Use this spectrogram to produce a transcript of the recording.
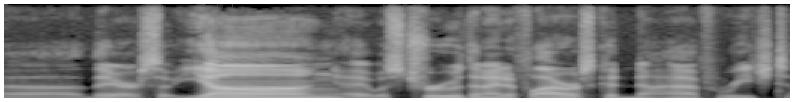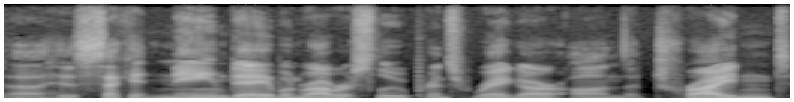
uh, they are so young. It was true the Knight of Flowers could not have reached uh, his second name day when Robert slew Prince Rhaegar on the Trident.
